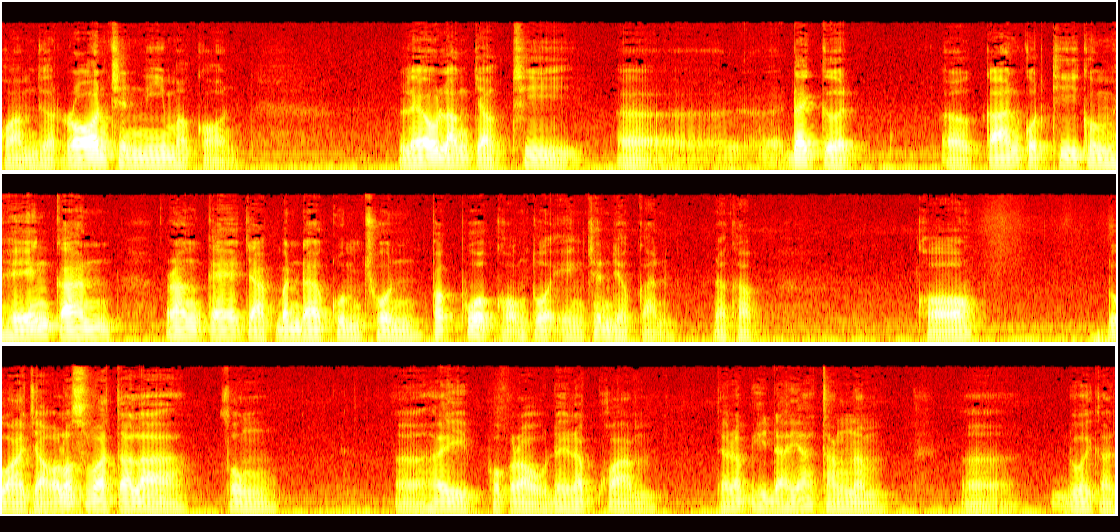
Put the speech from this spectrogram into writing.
ความเดือดร้อนเช่นนี้มาก่อน แล้วหลังจากที่ได้เกิดการกดขี่ข่มเหงการ รังแกจากบรรดากลุ่มชนพักพวกของตัวเองเช่นเดียวกันนะครับ ขอดูอาจากอัลลอฮฺสุบตาลาทรงให้พวกเราได้รับความได้รับฮิดายะทางนำด้วยกัน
